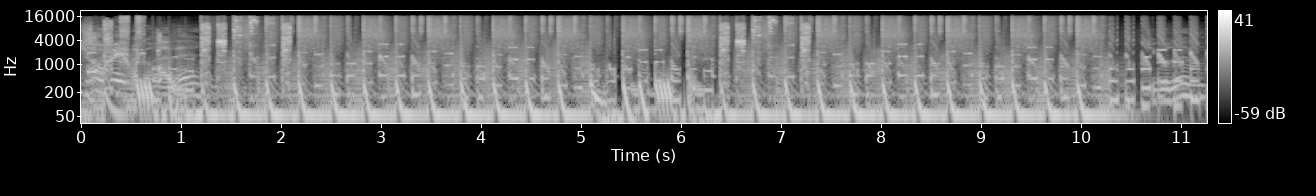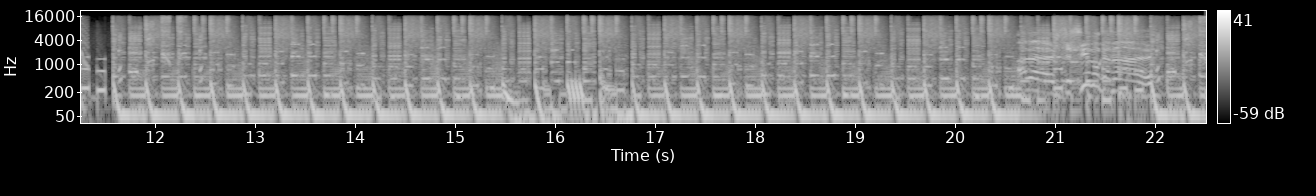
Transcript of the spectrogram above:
Qu'est-ce qu'on fait? Pas boire un suis,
